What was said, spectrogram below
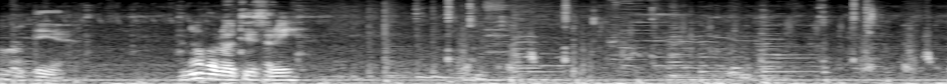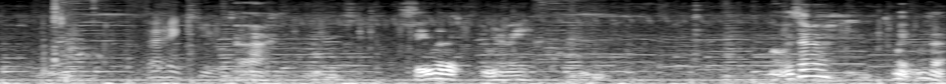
Oh dear. Another rotisserie. Thank you. Ah, see with it, Remy. Oh, is that a... Wait, what's that?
